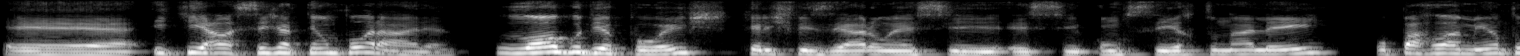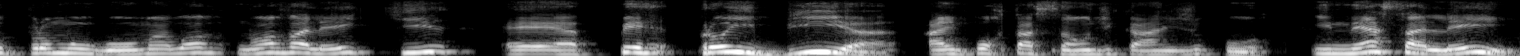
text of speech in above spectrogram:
é, e que ela seja temporária. Logo depois que eles fizeram esse, esse conserto na lei, o parlamento promulgou uma nova lei que é, per, proibia a importação de carnes de porco. E nessa lei,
